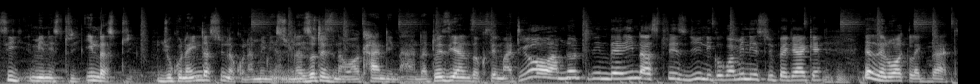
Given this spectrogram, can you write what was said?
si ministry industry. Juu kuna industry na kuna ministry. Na zote zina work hand in hand. Hatuwezi anza kusema ati oh I'm not in the industry sijui niko kwa ministry peke yake. Doesn't work like that.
